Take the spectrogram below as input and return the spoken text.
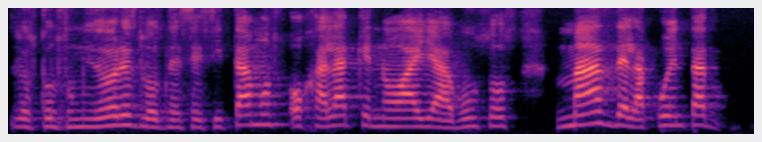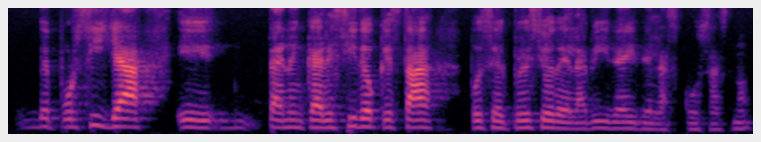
los consumidores los necesitamos. Ojalá que no haya abusos más de la cuenta de por sí ya eh, tan encarecido que está pues el precio de la vida y de las cosas, ¿no?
